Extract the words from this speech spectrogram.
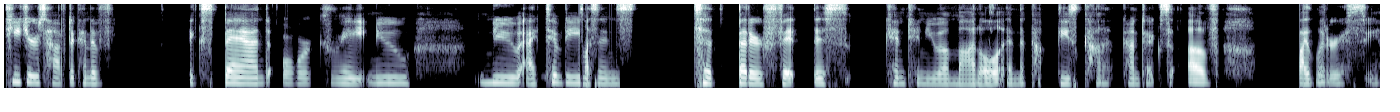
teachers have to kind of expand or create new new activities lessons to better fit this continuum model and the these contexts of biliteracy.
